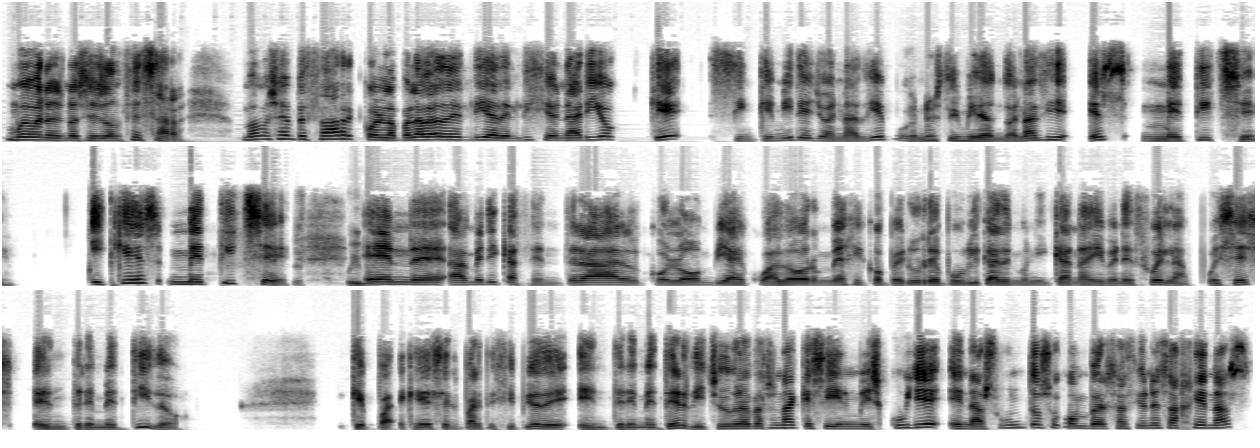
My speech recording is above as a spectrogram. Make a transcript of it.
Muy buenas noches, don César. Vamos a empezar con la palabra del día del diccionario que, sin que mire yo a nadie, porque no estoy mirando a nadie, es metiche. ¿Y qué es metiche en eh, América Central, Colombia, Ecuador, México, Perú, República Dominicana y Venezuela? Pues es entremetido que, es el participio de entremeter, dicho de una persona que se inmiscuye en asuntos o conversaciones ajenas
